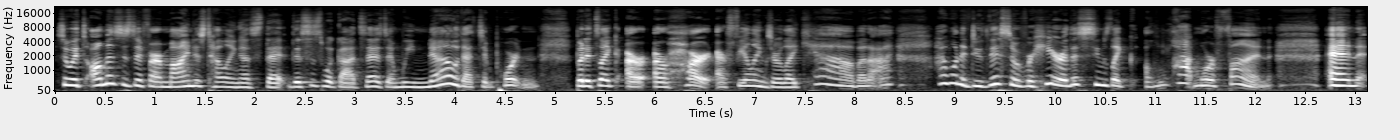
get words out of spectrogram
So it's almost as if our mind is telling us that this is what God says and we know that's important, but it's like our our heart, our feelings are like, yeah, but I I want to do this over here. This seems like a lot more fun and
